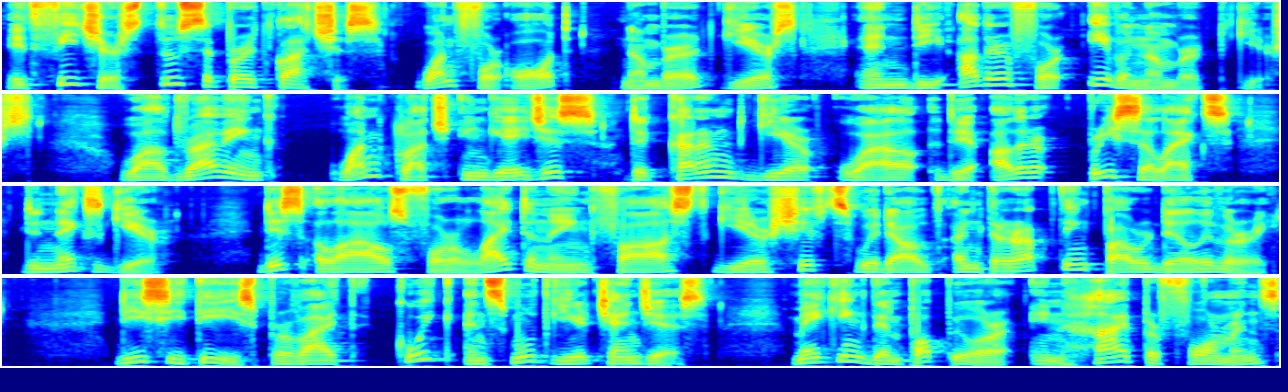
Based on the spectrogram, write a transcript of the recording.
It features two separate clutches, one for odd numbered gears and the other for even numbered gears. While driving, one clutch engages the current gear while the other pre-selects the next gear. This allows for lightning fast gear shifts without interrupting power delivery. DCTs provide quick and smooth gear changes, making them popular in high performance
